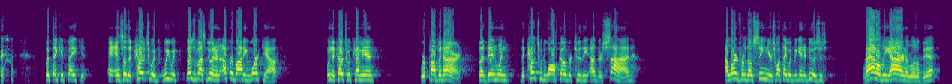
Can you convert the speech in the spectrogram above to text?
but they could fake it. And so the coach would, we would, those of us doing an upper body workout, when the coach would come in, we're pumping iron. But then when the coach would walk over to the other side, I learned from those seniors what they would begin to do is just rattle the iron a little bit,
